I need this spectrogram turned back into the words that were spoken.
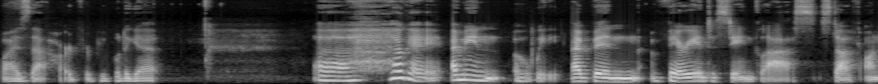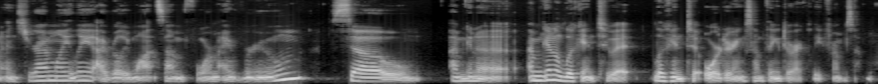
Why is that hard for people to get? Uh, okay. I mean, oh wait, I've been very into stained glass stuff on Instagram lately. I really want some for my room. So I'm gonna I'm gonna look into it, look into ordering something directly from someone.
